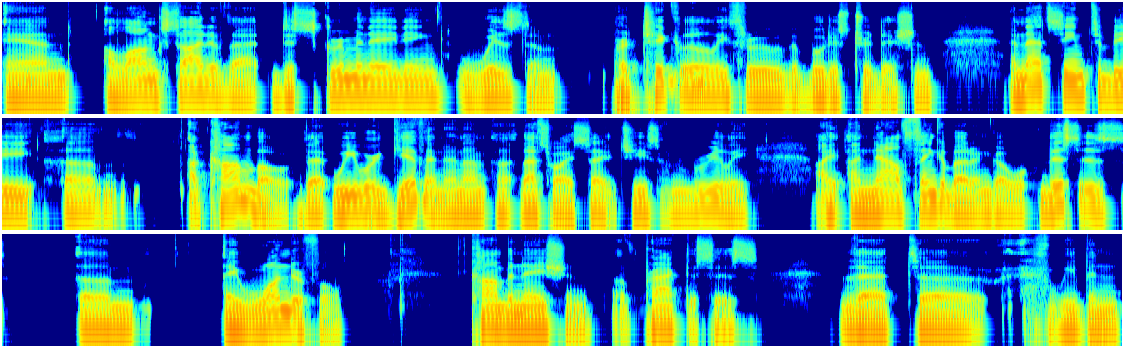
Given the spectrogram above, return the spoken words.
and alongside of that, discriminating wisdom, particularly mm-hmm. through the Buddhist tradition. And that seemed to be um, a combo that we were given, and I'm uh, that's why I say, geez, I'm really, I, I now think about it and go, this is um, a wonderful combination of practices that uh, we've been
